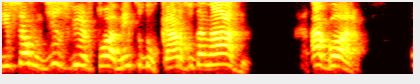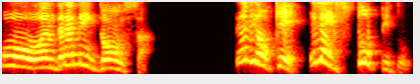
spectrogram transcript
Isso é um desvirtuamento do cargo danado. Agora, o André Mendonça, ele é o quê? Ele é estúpido.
